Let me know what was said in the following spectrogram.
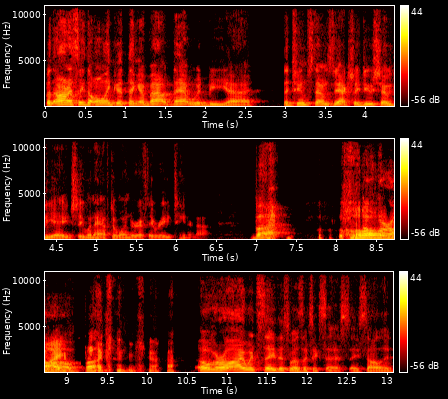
but honestly, the only good thing about that would be uh, the tombstones do actually do show the age, so you wouldn't have to wonder if they were 18 or not. But Oh overall, fucking god. overall, I would say this was a success, a solid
